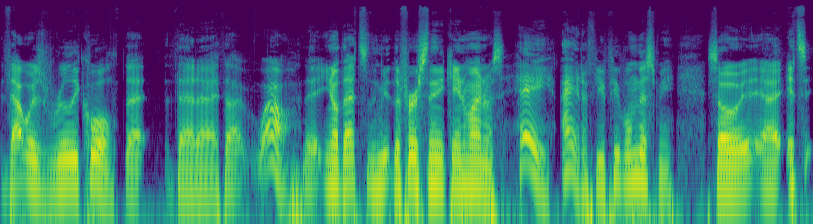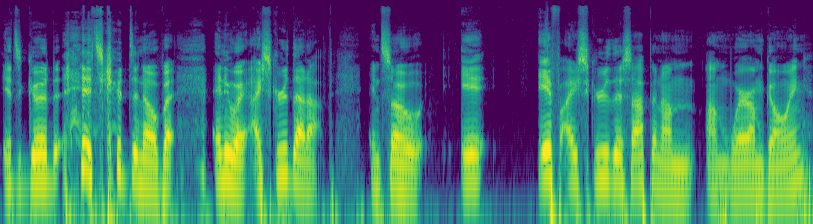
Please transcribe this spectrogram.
that was really cool. That that I thought, wow, you know, that's the, the, first thing that came to mind was, hey, I had a few people miss me. So uh, it's it's good it's good to know. But anyway, I screwed that up, and so it if I screw this up and I'm I'm where I'm going,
